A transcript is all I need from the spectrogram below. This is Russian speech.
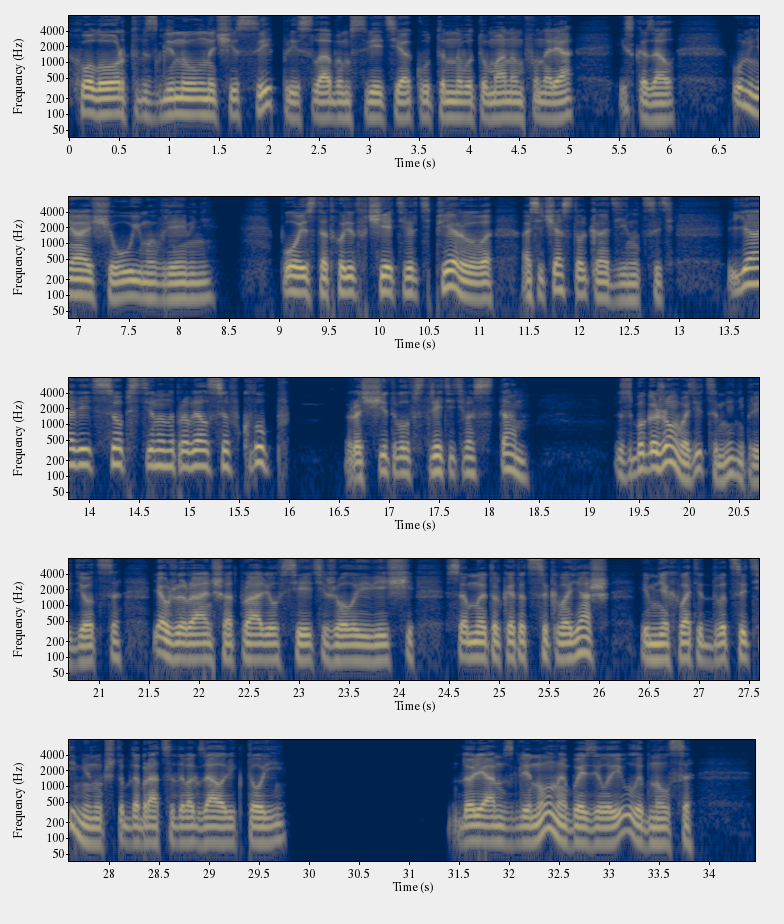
Холлорд взглянул на часы при слабом свете окутанного туманом фонаря и сказал, «У меня еще уйма времени. Поезд отходит в четверть первого, а сейчас только одиннадцать. Я ведь, собственно, направлялся в клуб, рассчитывал встретить вас там». С багажом возиться мне не придется. Я уже раньше отправил все тяжелые вещи. Со мной только этот саквояж, и мне хватит двадцати минут, чтобы добраться до вокзала Виктории. Дориан взглянул на Безила и улыбнулся.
